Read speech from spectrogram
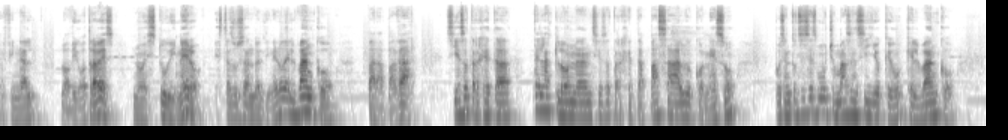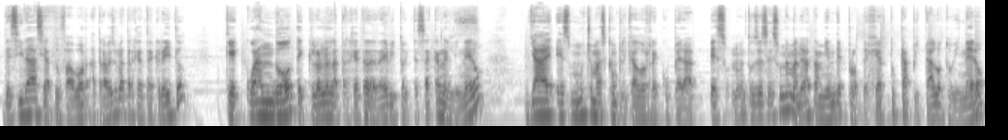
Al final, lo digo otra vez, no es tu dinero, estás usando el dinero del banco para pagar. Si esa tarjeta te la clonan, si esa tarjeta pasa algo con eso, pues entonces es mucho más sencillo que, el banco decida hacia tu favor a través de una tarjeta de crédito que cuando te clonan la tarjeta de débito y te sacan el dinero, ya es mucho más complicado recuperar eso, ¿no? Entonces es una manera también de proteger tu capital o tu dinero,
